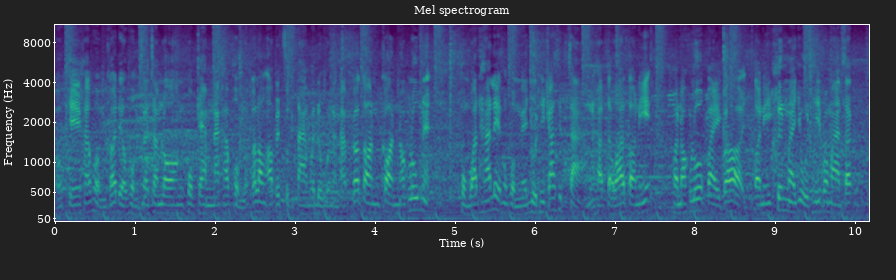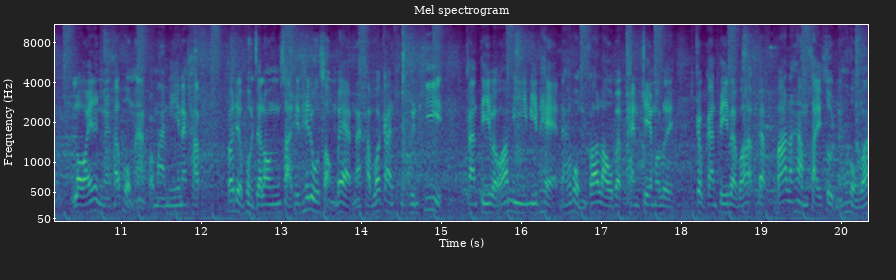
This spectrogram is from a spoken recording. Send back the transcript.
โอเคครับผมก็เดี๋ยวผมจะจำลองโปรแกรมนะครับผมแล้วก็ลองเอาไปฝึกตามมาดูนะครับก็ตอนก่อนน็อกลูกเนี่ยผมวัดฮาร์ดเรทของผมเนี่ยอยู่ที่ 93 นะครับแต่ว่าตอนนี้พอน็อกลูกไปก็ตอนนี้ขึ้นมาอยู่ที่ประมาณสักร้อยหนึ่งนะครับผมอะประมาณนี้นะครับก็เดี๋ยวผมจะลองสาธิตให้ดู 2 แบบนะครับว่าการคุมพื้นที่ การตีแบบว่ามีมีแผนนะครับผมก็เราแบบแผนเกมเอาเลย กับการตีแบบว่าแบบบ้านละหำใส่สุดนะครับผมว่า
